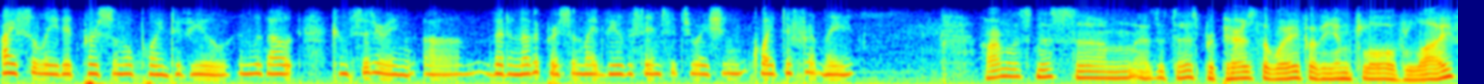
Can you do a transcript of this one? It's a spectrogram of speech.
isolated personal point of view and without considering um, that another person might view the same situation quite differently Harmlessness, um, as it says, prepares the way for the inflow of life.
